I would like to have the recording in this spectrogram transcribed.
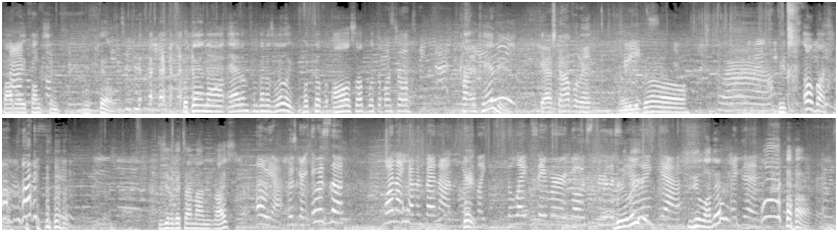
bodily bodily function function. filled. but then uh, Adam from Venezuela hooked up all us up with a bunch of cotton candy. Gas compliment. Ready to go. Wow. He's- oh, bless you. Did you have a good time on Rise? Oh yeah, it was great. It was the one I haven't been on where Wait. like the lightsaber goes through the Really? ceiling. Yeah, Did you love it? I did. It was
